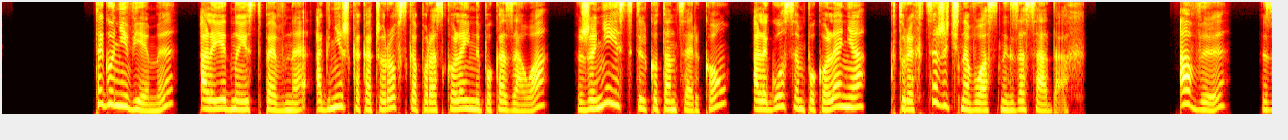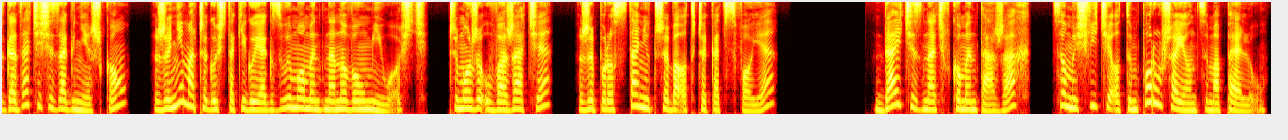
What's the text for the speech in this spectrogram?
Tego nie wiemy, ale jedno jest pewne, Agnieszka Kaczorowska po raz kolejny pokazała, że nie jest tylko tancerką, ale głosem pokolenia, które chce żyć na własnych zasadach. A wy zgadzacie się z Agnieszką, że nie ma czegoś takiego jak zły moment na nową miłość? Czy może uważacie, że po rozstaniu trzeba odczekać swoje? Dajcie znać w komentarzach, co myślicie o tym poruszającym apelu.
